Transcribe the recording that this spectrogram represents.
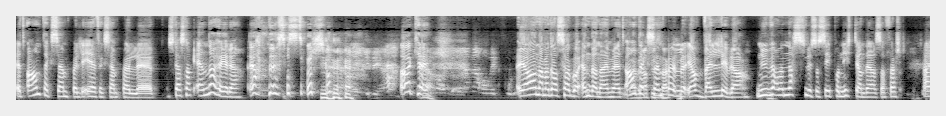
Et annet eksempel det er f.eks. Eh, skal jeg snakke enda høyere? Ja, det er så stort sånn. Ok. Ja, nei, men Da skal jeg gå enda nærmere. Et annet eksempel Ja, veldig bra. Nå hadde jeg nesten lyst til å si på nytt igjen det jeg sa først. Nei.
